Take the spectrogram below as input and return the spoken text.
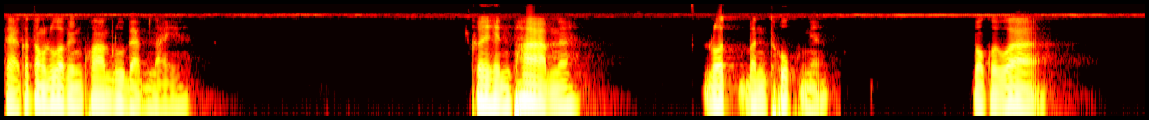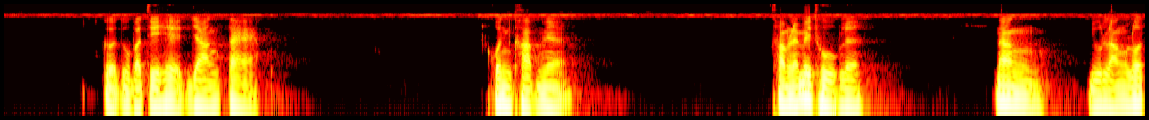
แต่ก็ต้องรู้ว่าเป็นความรู้แบบไหน เคยเห็นภาพนะ รถบรรทุกเนี่ยบอกว่า เกิดอุบัติเหตุยางแตก คนขับเนี่ยทำอะไรไม่ถูกเลย นั่งอยู่หลังรถ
